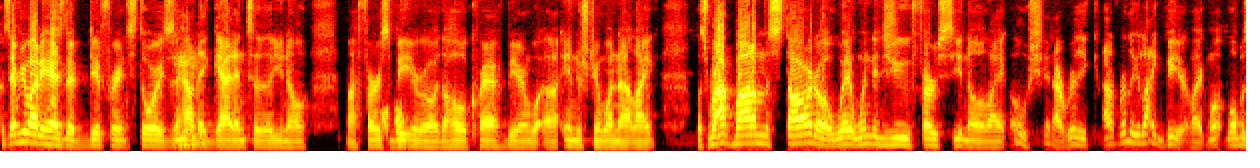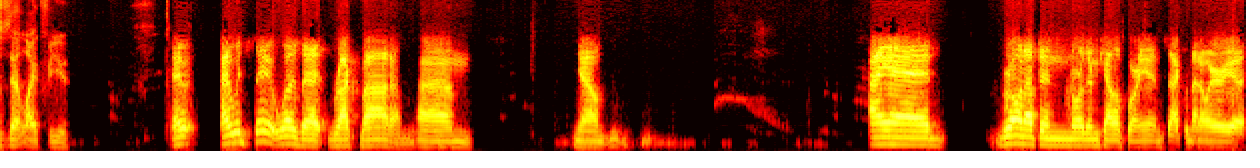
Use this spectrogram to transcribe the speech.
Because everybody has their different stories of how they got into the you know my first beer or the whole craft beer and uh, industry and whatnot. Like, was Rock Bottom the start, or when when did you first you know like oh shit I really I really like beer? Like what what was that like for you? I, I would say it was at rock bottom. Um, you know, I had grown up in Northern California in Sacramento area.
